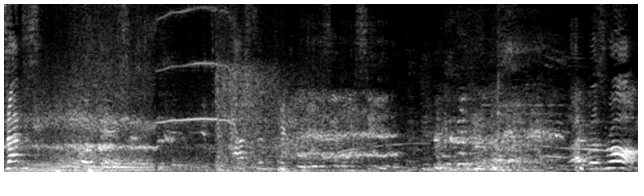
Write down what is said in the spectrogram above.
That is... Okay, so if you pass them quickly, because they won't see you. I was wrong.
